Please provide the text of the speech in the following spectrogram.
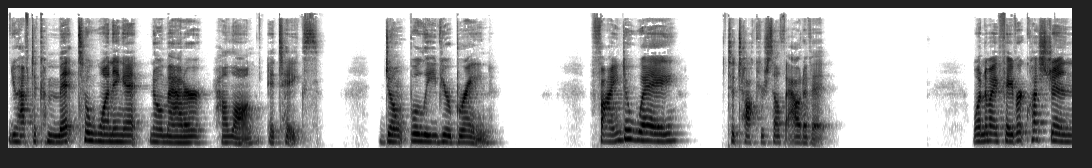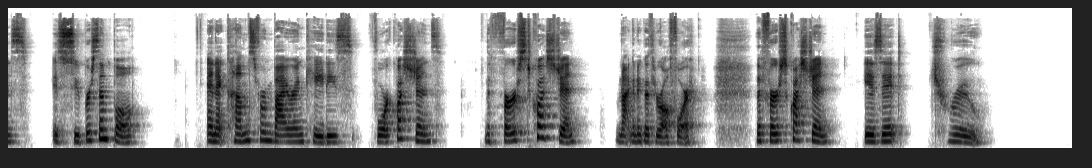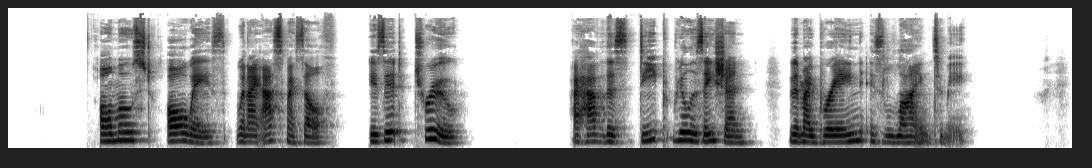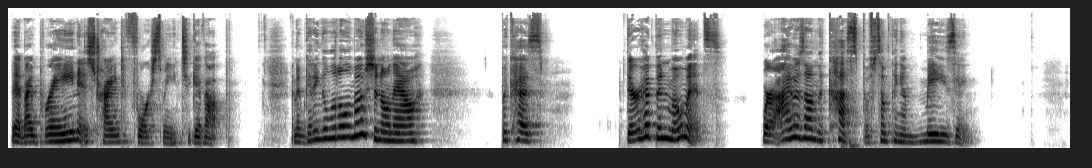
You have to commit to wanting it no matter how long it takes. Don't believe your brain. Find a way to talk yourself out of it. One of my favorite questions is super simple, and it comes from Byron Katie's four questions. The first question, I'm not going to go through all four. The first question is it true? Almost always, when I ask myself, is it true? I have this deep realization that my brain is lying to me, that my brain is trying to force me to give up. And I'm getting a little emotional now because there have been moments where I was on the cusp of something amazing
